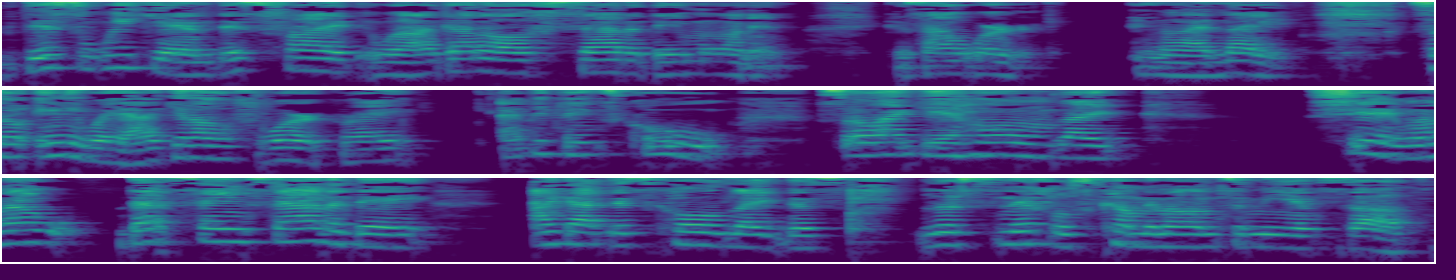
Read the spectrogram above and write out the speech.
this weekend, this Friday, well, I got off Saturday morning because I work, you know, at night. So anyway, I get off work, right? Everything's cool. So I get home like, shit, when I, that same Saturday, I got this cold, like this little sniffles coming on to me and stuff.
